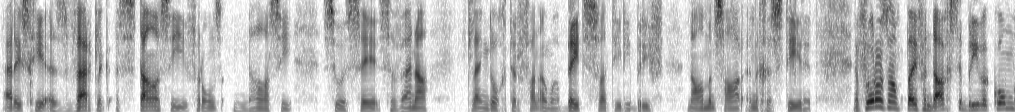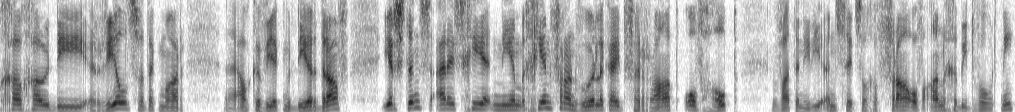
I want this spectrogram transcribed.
RSG is werklik 'n stasie vir ons nasie, so sê Savannah kleindogter van ouma Bets wat hierdie brief namens haar ingestuur het. En voor ons af by vandag se briewe kom gou-gou die reëls wat ek maar uh, elke week moet deurdraf. Eerstens RSG neem geen verantwoordelikheid vir raad of hulp wat in hierdie insetsel gevra of aangebied word nie.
